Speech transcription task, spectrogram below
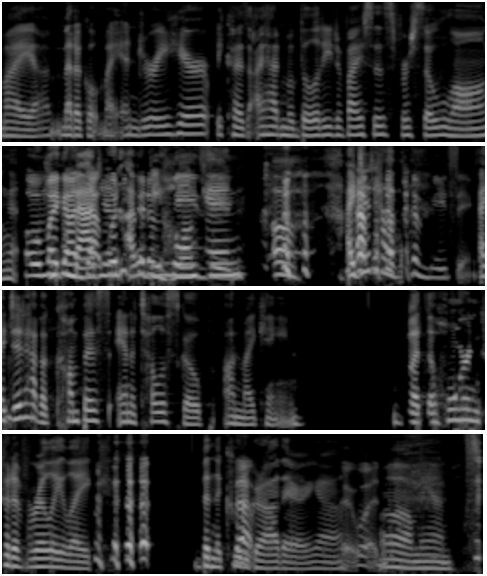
My uh, medical my injury here because I had mobility devices for so long. Oh my god, that would I would be amazing. honking. Oh, I did have amazing. I did have a compass and a telescope on my cane, but the horn could have really like been the coup de That- grace there. Yeah. It would. Oh man. So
